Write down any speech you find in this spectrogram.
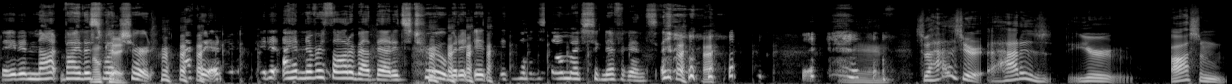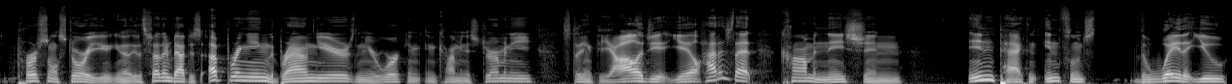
They did not buy the sweatshirt. Okay. Exactly. I, I, I, had never thought about that. It's true, but it, it, it holds so much significance. Man. So how does your how does your awesome personal story. You, you, know, the Southern Baptist upbringing, the Brown years, and your work in, in communist Germany, studying theology at Yale. How does that combination impact and influence the way that you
